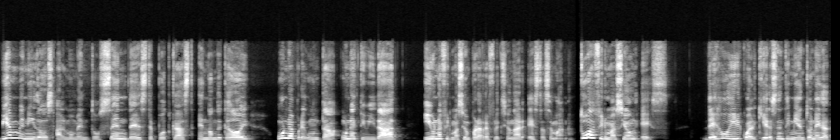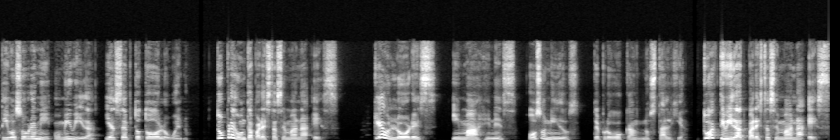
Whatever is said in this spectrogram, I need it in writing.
Bienvenidos al momento zen de este podcast en donde te doy una pregunta, una actividad y una afirmación para reflexionar esta semana. Tu afirmación es, Dejo ir cualquier sentimiento negativo sobre mí o mi vida y acepto todo lo bueno. Tu pregunta para esta semana es, ¿qué olores, imágenes o sonidos te provocan nostalgia? Tu actividad para esta semana es,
